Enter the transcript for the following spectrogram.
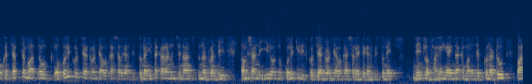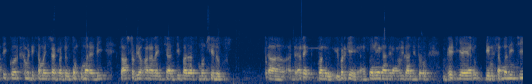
ఒక చర్చ మాత్రం కొలిక్కి వచ్చేటువంటి అవకాశాలు కనిపిస్తున్నాయి. ఇంతకాలం నుంచి నాంచుతున్నటువంటి అంశాన్ని ఈ రోజు కొలిక్కి తీసుకొచ్చేటువంటి అవకాశాలు అయితే కనిపిస్తున్నాయి. దీంట్లో భాగంగా ఇందాక మనం చెప్పుకున్నట్టు పార్టీ కోర్ కమిటీకి సంబంధించినటువంటి ఉత్తమ్ కుమార్ రెడ్డి రాష్ట్ర వ్యవహారాల ఇన్ఛార్జ్ దీపాదాస్ మున్షీలు అంటే వాళ్ళు ఇప్పటికే సోనియా గాంధీ రాహుల్ గాంధీతో భేటీ అయ్యారు. దీనికి సంబంధించి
